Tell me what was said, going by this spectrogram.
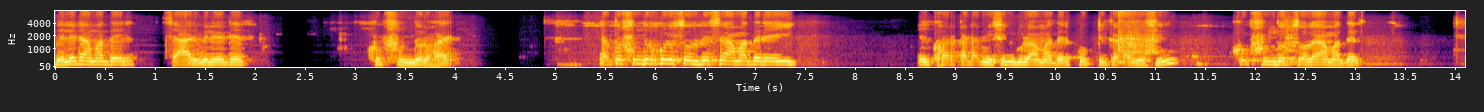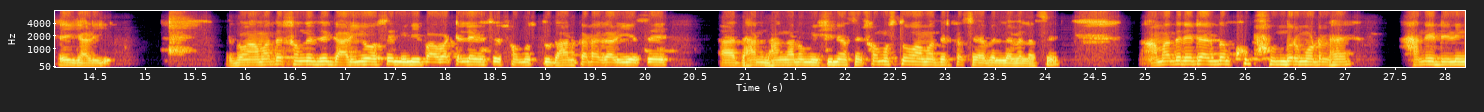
ব্লেড আমাদের চার ব্লেডের খুব সুন্দর হয়। এত সুন্দর করে চলতেছে আমাদের এই এই খড় কাটা মেশিনগুলো আমাদের কুট্টি কাটা মেশিন খুব সুন্দর চলে আমাদের এই গাড়ি। এবং আমাদের সঙ্গে যে গাড়িও আছে মিনি পাওয়ার টেলে আছে, সমস্ত ধান কাটা গাড়ি আছে ধান ভাঙানো মেশিন আছে সমস্ত আমাদের কাছে অ্যাভেলেবেল আছে। আমাদের এটা একদম খুব সুন্দর মডেল হয়। হানি ডিলিং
